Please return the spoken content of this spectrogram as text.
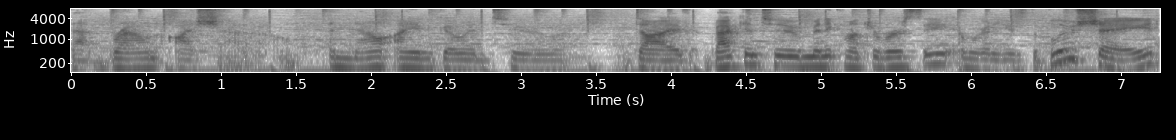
that brown eyeshadow. And now I am going to dive back into Mini Controversy and we're going to use the blue shade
